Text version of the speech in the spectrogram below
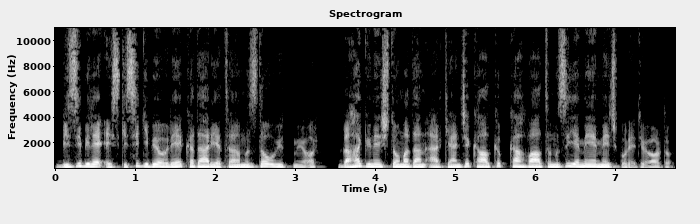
Bizi bile eskisi gibi öğleye kadar yatağımızda uyutmuyor, daha güneş doğmadan erkence kalkıp kahvaltımızı yemeye mecbur ediyordu.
